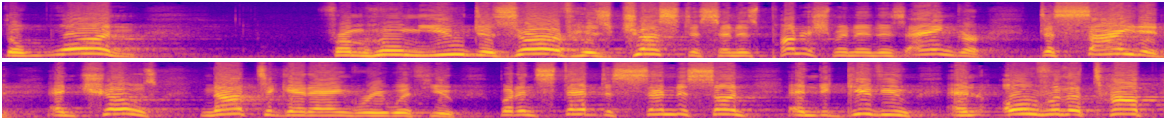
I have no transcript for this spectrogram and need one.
the one from whom you deserve his justice and his punishment and his anger, decided and chose not to get angry with you, but instead to send his son and to give you an over the top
